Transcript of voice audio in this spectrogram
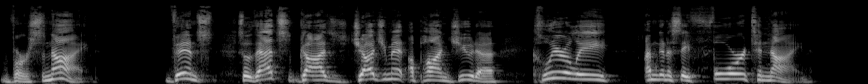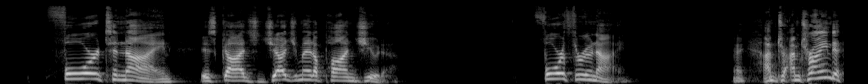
verse 9. Then, so that's God's judgment upon Judah. Clearly, I'm going to say four to nine. Four to nine is God's judgment upon Judah. Four through nine. I'm, tr- I'm trying to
